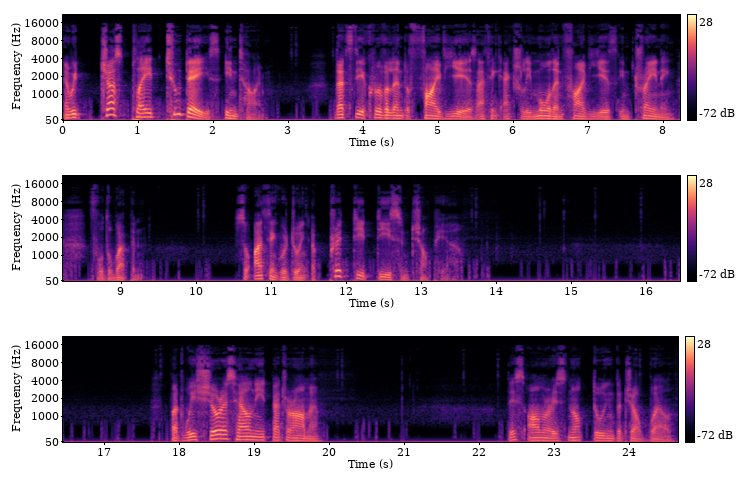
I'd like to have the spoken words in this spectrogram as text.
And we just played two days in time. That's the equivalent of five years. I think actually more than five years in training for the weapon. So I think we're doing a pretty decent job here. But we sure as hell need better armor. This armor is not doing the job well.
